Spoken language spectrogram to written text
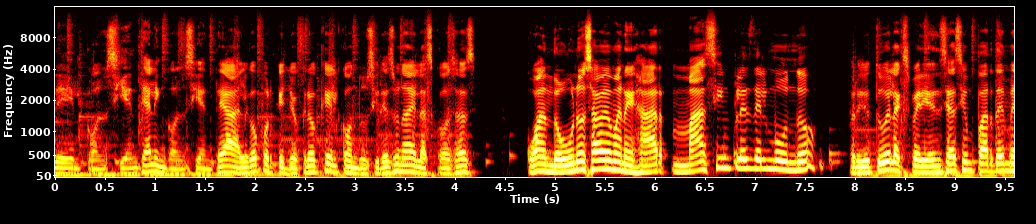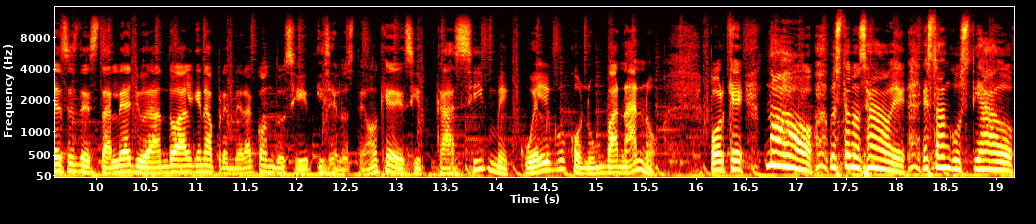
del consciente al inconsciente algo, porque yo creo que el conducir es una de las cosas, cuando uno sabe manejar, más simples del mundo, pero yo tuve la experiencia hace un par de meses de estarle ayudando a alguien a aprender a conducir y se los tengo que decir, casi me cuelgo con un banano. Porque, no, usted no sabe, está angustiado,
